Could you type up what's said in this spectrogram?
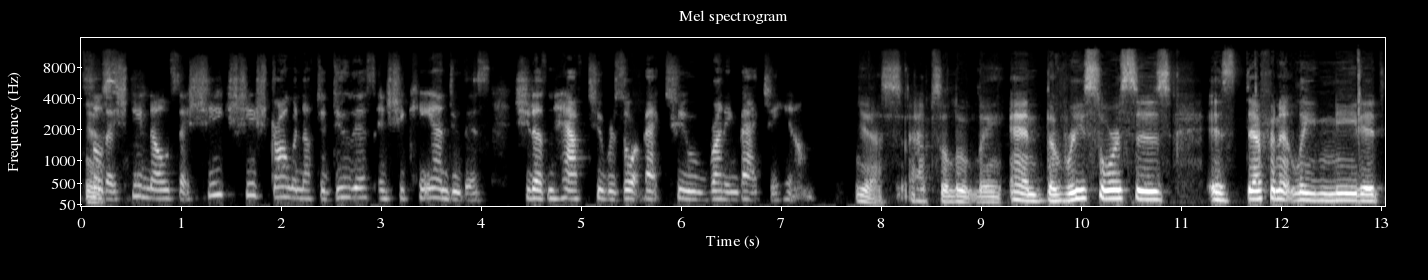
so that she knows that she she's strong enough to do this and she can do this. She doesn't have to resort back to running back to him. Yes absolutely. And the resources is definitely needed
